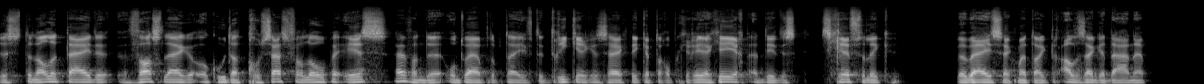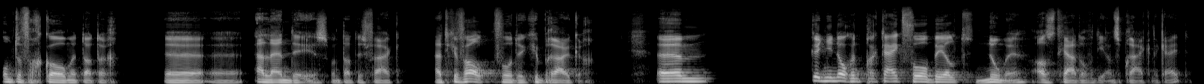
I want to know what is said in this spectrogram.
Dus ten alle tijde vastleggen ook hoe dat proces verlopen is. Hè, van de ontwerpende partij heeft het drie keer gezegd, ik heb daarop gereageerd en dit is schriftelijk bewijs zeg maar, dat ik er alles aan gedaan heb om te voorkomen dat er uh, uh, ellende is. Want dat is vaak het geval voor de gebruiker. Um, kun je nog een praktijkvoorbeeld noemen als het gaat over die aansprakelijkheid?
